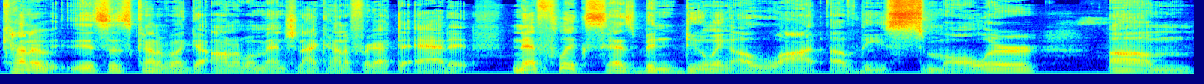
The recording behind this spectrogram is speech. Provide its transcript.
kind of, this is kind of like an honorable mention. I kind of forgot to add it. Netflix has been doing a lot of these smaller, um,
